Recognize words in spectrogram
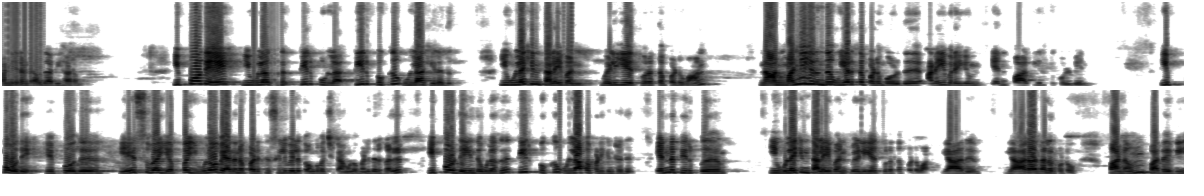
பன்னிரெண்டாவது அதிகாரம். இப்போதே இவ்வுலகு தீர்ப்பு உள்ள தீர்ப்புக்கு உள்ளாகிறது. இவ்வுலகின் தலைவன் வெளியே துரத்தப்படுவான். நான் மண்ணிலிருந்து உயர்த்தப்படும் பொழுது அனைவரையும் என் பால் ஈர்த்துக் கொள்வேன் இப்போதே எப்போது? இயேசுவை எப்ப இவ்வளோ வேதனைப்படுத்தி சிலுவையில தொங்க வச்சுட்டாங்களோ மனிதர்கள் இப்போதே இந்த உலகு தீர்ப்புக்கு உள்ளாகப்படுகின்றது என்ன தீர்ப்பு? இவ்வுலகின் தலைவன் வெளியே துரத்தப்படுவான். யாரு? யாரா இருந்தாலும் இருக்கட்டும். பணம் பதவி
